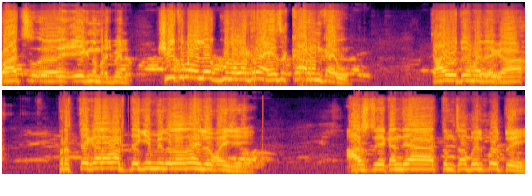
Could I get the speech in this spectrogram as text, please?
पाच अं, एक नंबरची बैल. शीत बैल गुलालात राहायचं कारण काय हो? काय होतंय माहितीये का? प्रत्येकाला वाटतंय की मी गुलाला राहिलो पाहिजे. आज एखाद्या तुमचा बैल पोहतोय.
